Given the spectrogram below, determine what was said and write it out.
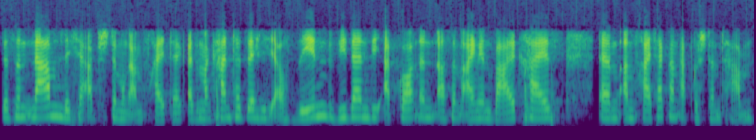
das sind namentliche Abstimmungen am Freitag. Also man kann tatsächlich auch sehen, wie dann die Abgeordneten aus dem eigenen Wahlkreis ähm, am Freitag dann abgestimmt haben.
